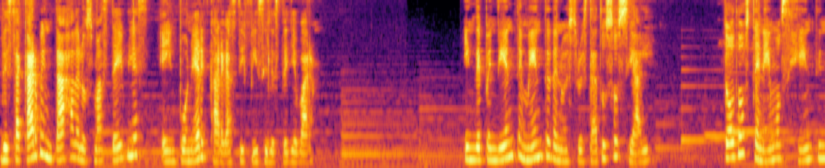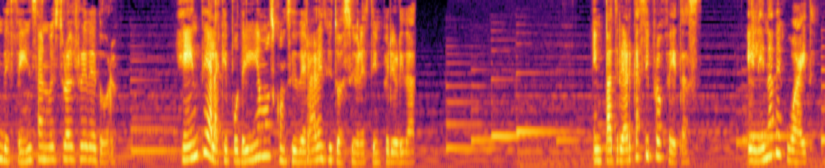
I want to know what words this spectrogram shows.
de sacar ventaja de los más débiles e imponer cargas difíciles de llevar. Independientemente de nuestro estatus social, todos tenemos gente indefensa a nuestro alrededor, gente a la que podríamos considerar en situaciones de inferioridad. En Patriarcas y Profetas, Elena de White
